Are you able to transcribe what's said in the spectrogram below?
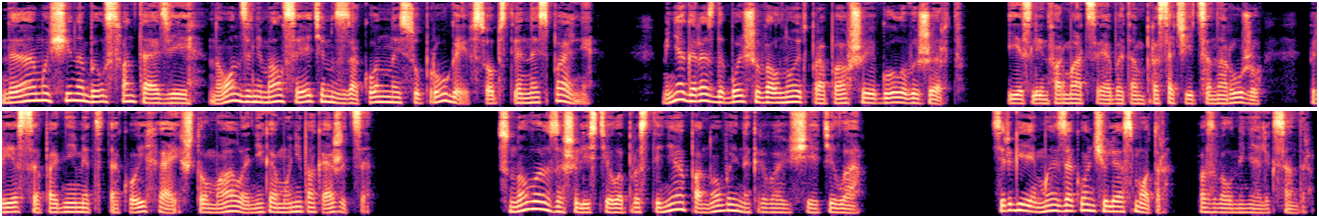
Да, мужчина был с фантазией, но он занимался этим с законной супругой в собственной спальне. Меня гораздо больше волнуют пропавшие головы жертв. Если информация об этом просочится наружу, пресса поднимет такой хай, что мало никому не покажется. Снова зашелестела простыня, по новой накрывающая тела. «Сергей, мы закончили осмотр», – позвал меня Александр.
